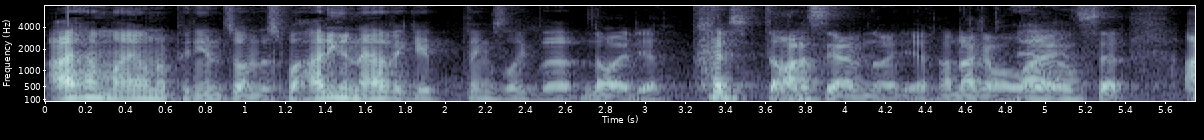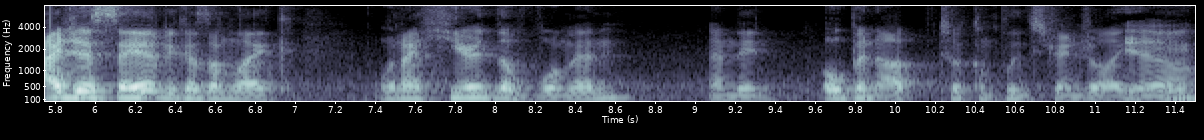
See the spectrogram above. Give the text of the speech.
I have my own opinions on this, but how do you navigate things like that? No idea. I just honestly I have no idea. I'm not gonna lie. Yeah. sit- I just say it because I'm like, when I hear the woman and they open up to a complete stranger like me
